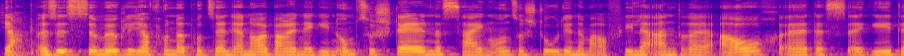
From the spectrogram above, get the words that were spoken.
Ja, es ist möglich, auf 100 Prozent erneuerbare Energien umzustellen. Das zeigen unsere Studien, aber auch viele andere auch. Äh, das äh, geht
